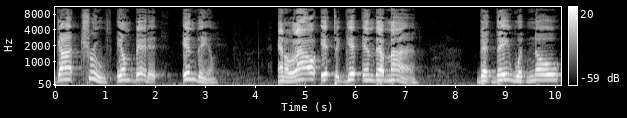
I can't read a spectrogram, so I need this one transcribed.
got truth embedded in them, and allow it to get in their mind that they would know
